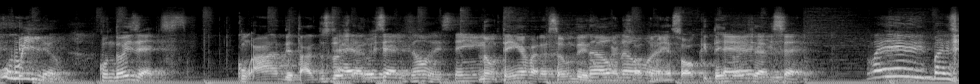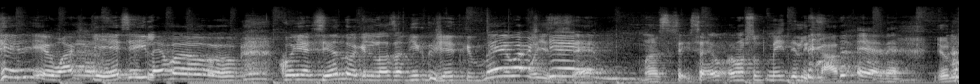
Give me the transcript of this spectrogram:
William, com dois L's. Com, ah, detalhe dos dois é, L's. dois L's, não, eles têm... Não tem a variação de Não, é que não, só também, é. é só o que tem é, dois L's. Isso é. Mas, mas eu acho que esse aí leva conhecendo aquele nosso amigo do jeito que. mas Eu acho Pois que é. Mas isso aí é um assunto meio delicado. É, né? Eu não,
